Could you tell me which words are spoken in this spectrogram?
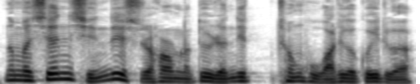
那么先秦的时候呢，对人的称呼啊，这个规则，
